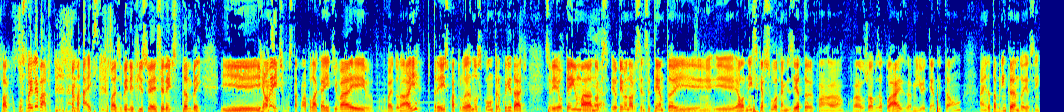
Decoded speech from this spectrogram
Claro que o custo é elevado, mas, mas o benefício é excelente também. E, e realmente, você está com uma placa aí que vai, vai durar aí 3, 4 anos com tranquilidade. Você vê, eu tenho uma, é. eu tenho uma 970 e, e ela nem sequer sua a camiseta com, a, com, os jogos atuais, a 1080, então ainda está brincando aí, assim.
